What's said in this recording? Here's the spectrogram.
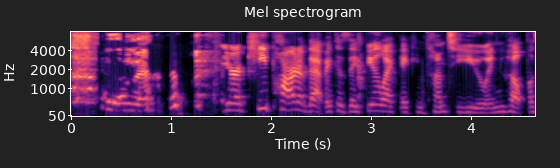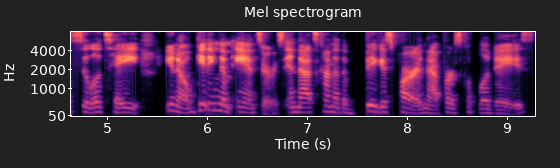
You're a key part of that because they feel like they can come to you and you help facilitate, you know, getting them answers. And that's kind of the biggest part in that first couple of days.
